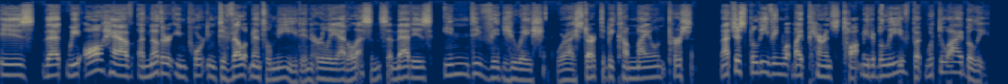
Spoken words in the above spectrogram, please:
is that we all have another important developmental need in early adolescence, and that is individuation, where I start to become my own person. Not just believing what my parents taught me to believe, but what do I believe?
